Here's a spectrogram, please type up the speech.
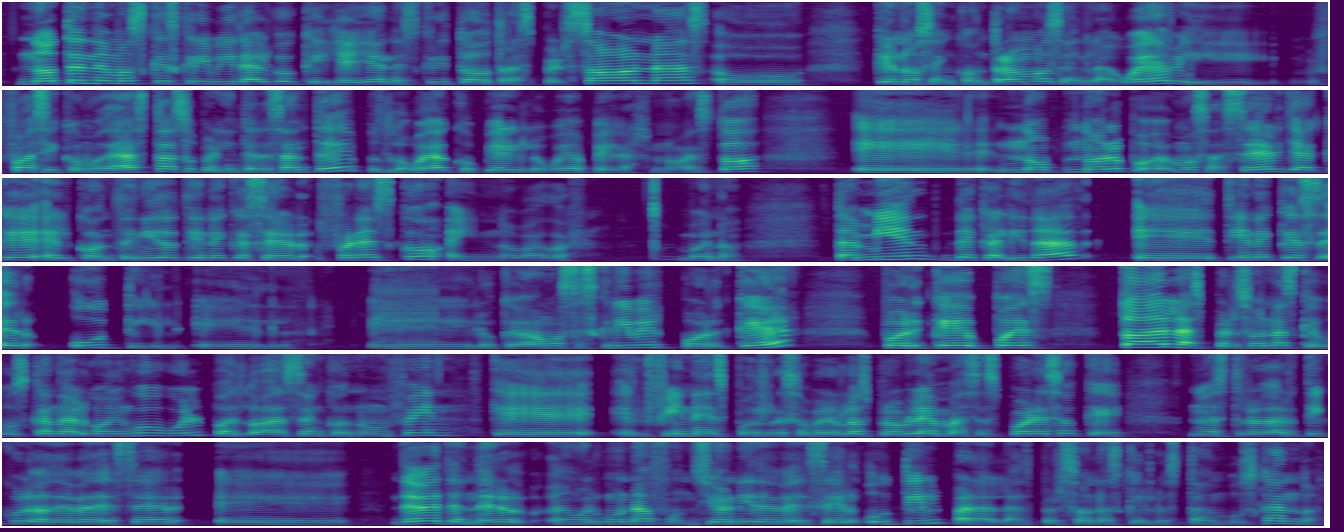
No tenemos que escribir algo que ya hayan escrito otras personas o que nos encontramos en la web y fue así como de, ah, está súper interesante, pues lo voy a copiar y lo voy a pegar, ¿no? Esto eh, no, no lo podemos hacer ya que el contenido tiene que ser fresco e innovador. Bueno, también de calidad eh, tiene que ser útil el, eh, lo que vamos a escribir. ¿Por qué? Porque pues todas las personas que buscan algo en Google pues lo hacen con un fin, que el fin es pues resolver los problemas. Es por eso que nuestro artículo debe de ser, eh, debe tener alguna función y debe de ser útil para las personas que lo están buscando.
